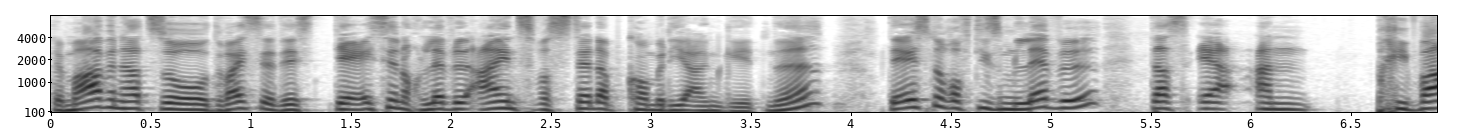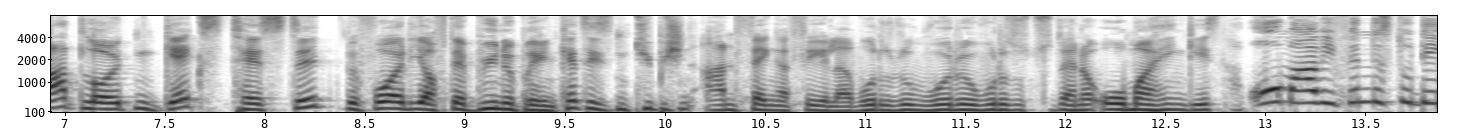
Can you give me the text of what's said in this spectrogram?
der Marvin hat so, du weißt ja, der ist, der ist ja noch Level 1, was Stand-Up-Comedy angeht, ne? Der ist noch auf diesem Level, dass er an Privatleuten Gags testet, bevor er die auf der Bühne bringt. Kennst du diesen typischen Anfängerfehler, wo du, wo du, wo du so zu deiner Oma hingehst? Oma, wie findest du den?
